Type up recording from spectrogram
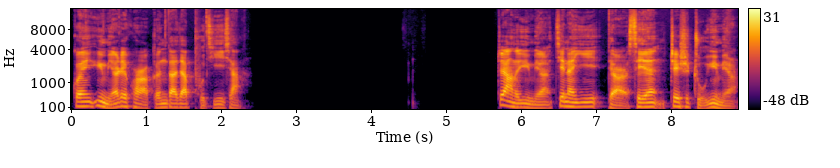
关于域名这块儿，跟大家普及一下。这样的域名建站一点 cn，这是主域名。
